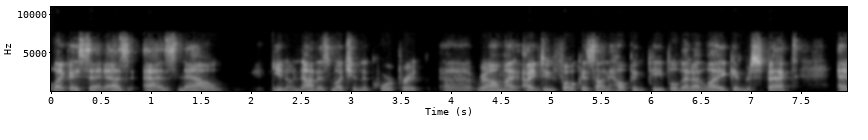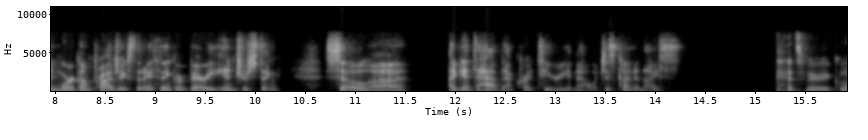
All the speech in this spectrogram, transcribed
like i said as as now you know not as much in the corporate uh, realm I, I do focus on helping people that i like and respect and work on projects that i think are very interesting. So uh, I get to have that criteria now, which is kind of nice. That's very cool.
